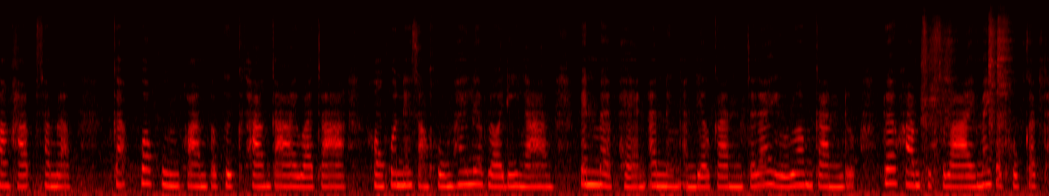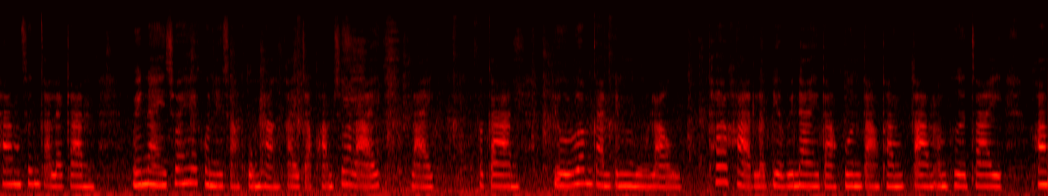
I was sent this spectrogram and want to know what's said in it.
บังคับสำหรับ การควบคุมความประพฤติทางกายวาจาของคนในสังคมให้เรียบร้อยดีงาม เป็นแบบแผนอันหนึ่งอันเดียวกัน จะได้อยู่ร่วมกันดด้วยความสุขสบายไม่กระทบกระทั่งซึ่งกันและกัน วินัยช่วยให้คนในสังคมห่างไกลจากความชั่วร้ายหลายประการ อยู่ร่วมกันเป็นหมู่เหล่า ถ้าขาดระเบียบวินัยต่างคนต่างทำตามอำเภอใจ ความ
